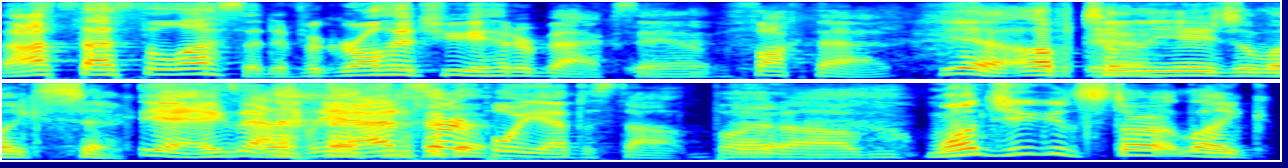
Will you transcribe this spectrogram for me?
that's that's the lesson. If a girl hits you, you hit her back, Sam. Fuck that. Yeah, up till the age of like six. Yeah, exactly. Yeah, at a certain point, you have to stop. But um, Once you can start like,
